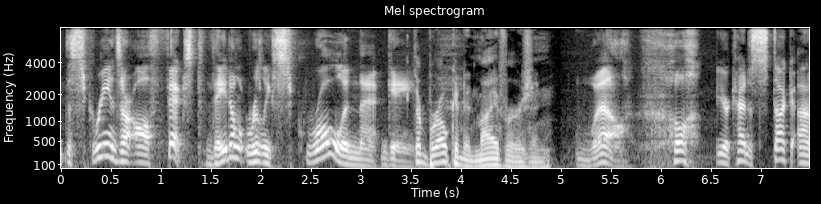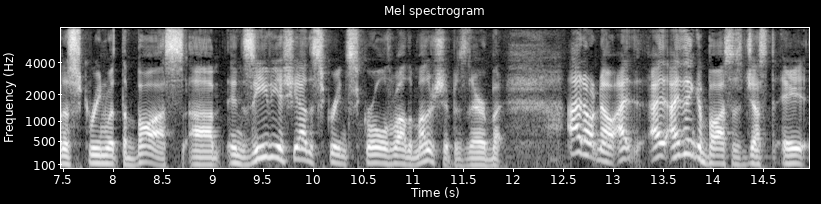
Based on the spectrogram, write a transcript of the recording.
the screens are all fixed. They don't really scroll in that game. They're broken in my version. Well, oh, you're kind of stuck on a screen with the boss. Um, in Xevious, yeah, the screen scrolls while the mothership is there, but I don't know. I, I, I think a boss is just a,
